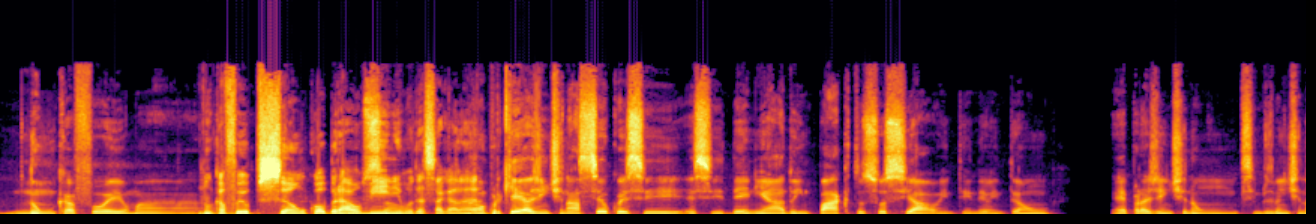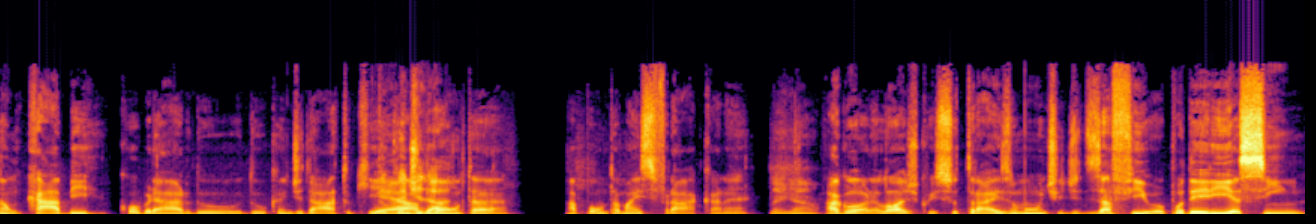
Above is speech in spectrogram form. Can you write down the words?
nunca foi uma. Nunca foi opção cobrar Uma o opção. mínimo dessa galera. Não, porque a gente nasceu com esse, esse DNA do impacto social, entendeu? Então, é, pra gente não simplesmente não cabe cobrar do, do candidato, que Do é candidato. a ponta a ponta mais fraca, né? Legal. Agora, lógico, isso traz um monte de desafio. Eu poderia sim,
